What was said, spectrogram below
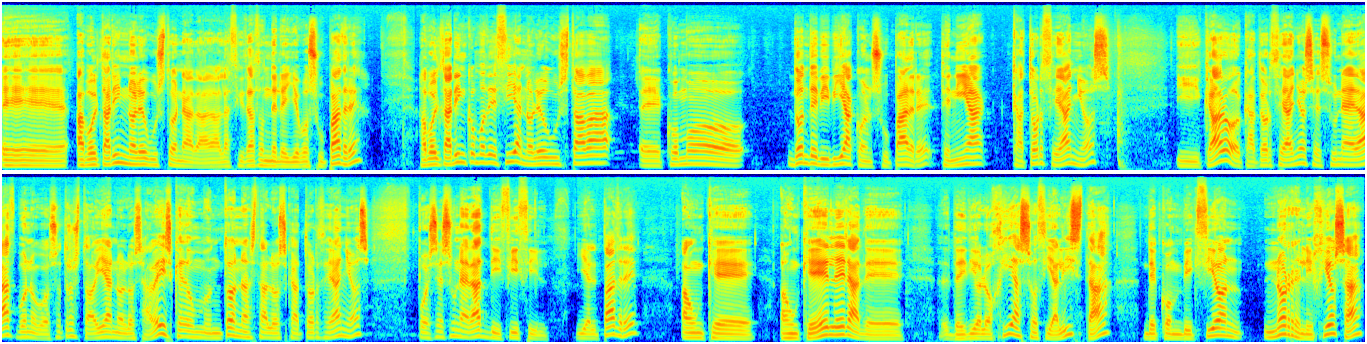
Eh, a Voltarín no le gustó nada a la ciudad donde le llevó su padre. A Voltarín, como decía, no le gustaba eh, cómo, dónde vivía con su padre. Tenía 14 años. Y claro, 14 años es una edad, bueno, vosotros todavía no lo sabéis, queda un montón hasta los 14 años, pues es una edad difícil. Y el padre, aunque, aunque él era de, de ideología socialista, de convicción no religiosa,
